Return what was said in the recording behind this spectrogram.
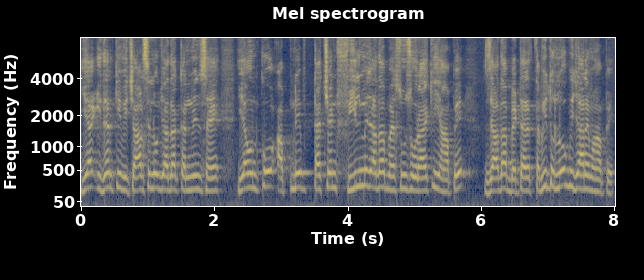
या इधर के विचार से लोग ज़्यादा कन्विंस हैं या उनको अपने टच एंड फील में ज़्यादा महसूस हो रहा है कि यहाँ पे ज़्यादा बेटर है, तभी तो लोग भी जा रहे हैं वहाँ पे।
